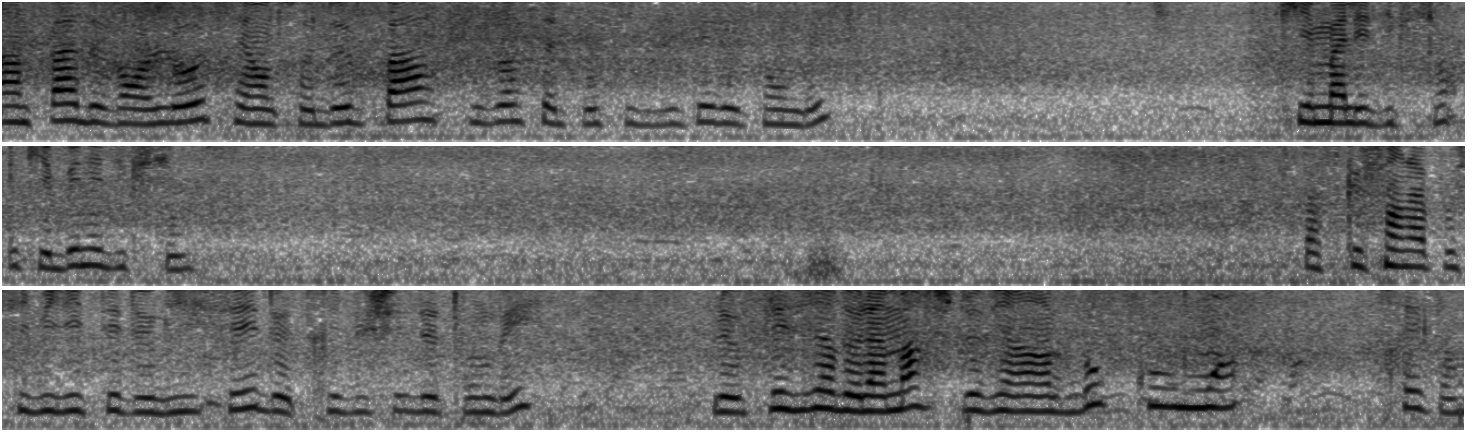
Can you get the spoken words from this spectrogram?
un pas devant l'autre et entre deux pas, toujours cette possibilité de tomber, qui est malédiction et qui est bénédiction. Parce que sans la possibilité de glisser, de trébucher, de tomber, le plaisir de la marche devient beaucoup moins présent.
